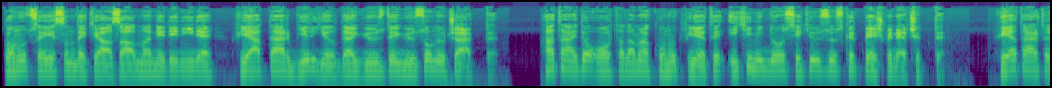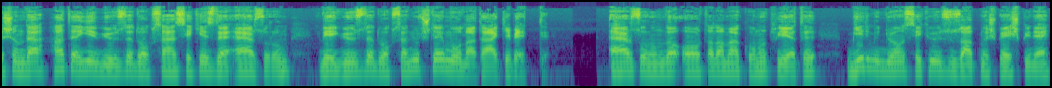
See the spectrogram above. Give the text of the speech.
Konut sayısındaki azalma nedeniyle fiyatlar bir yılda %113 arttı. Hatay'da ortalama konut fiyatı 2 milyon 845 bine çıktı. Fiyat artışında Hatay'ı %98'de Erzurum ve %93'le Muğla takip etti. Erzurum'da ortalama konut fiyatı 1 milyon 865 bine,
